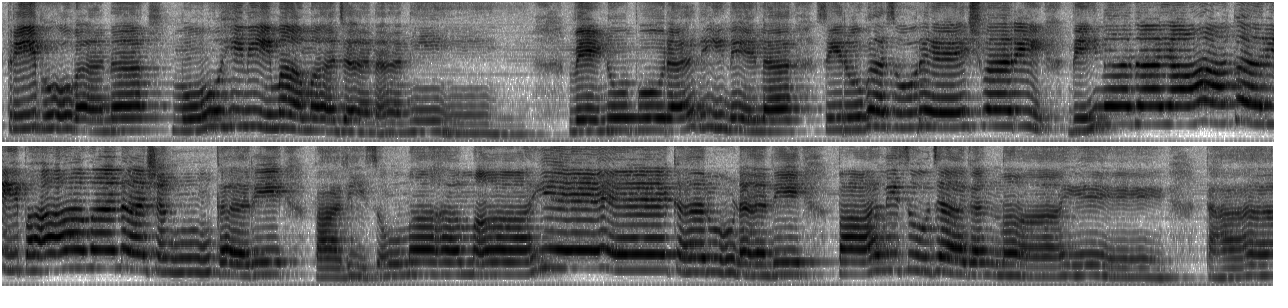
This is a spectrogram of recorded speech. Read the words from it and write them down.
ಕುಲಮಥಿನಿ ತ್ರಿಭುವನ ಮೋಹಿನಿ ಮಮ ಜನನಿ ವೇಣುಪುರದಿ ನೆಲ ಸಿರುವ ಸುರೇಶ್ವರಿ ದೀನದಯಾಕರಿ ಪಾವನ ಶಂಕರಿ ಪಾಲಿಸು ಮಹಮಾಯೇ ಕರುಣದಿ ಪಾಲಿಸು ಜಗನ್ಮಾಯೇ ತಾಯೇ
